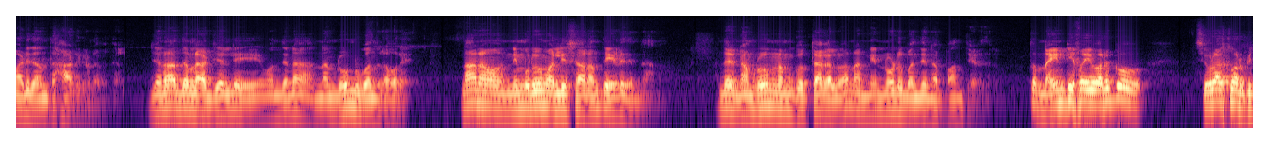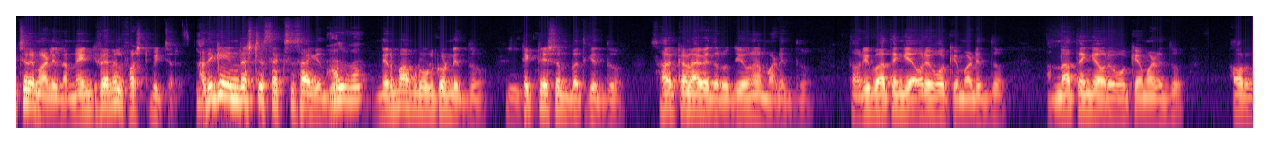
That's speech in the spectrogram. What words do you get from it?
ಮಾಡಿದಂಥ ಹಾಡುಗಳು ಅದೆಲ್ಲ ಜನಾರ್ದನ್ ಲಾಡ್ಜಿಯಲ್ಲಿ ಒಂದಿನ ನನ್ನ ರೂಮ್ ಬಂದರು ಅವರೇ. ನಾನು ನಿಮ್ಮ ರೂಮ್ ಅಲ್ಲಿ ಸರ್ ಅಂತ ಹೇಳಿದ್ದೀನಿ ನಾನು. ಅಂದರೆ ನಮ್ಮ ರೂಮ್ ನಮ್ಗೆ ಗೊತ್ತಾಗಲ್ವಾ? ನಾನು ನಿನ್ನ ನೋಡಿ ಬಂದಿನಪ್ಪ ಅಂತ ಹೇಳಿದ್ರು. ನೈಂಟಿ ಫೈವ್ವರೆಗೂ ಶಿವರಾಜ್ ಕುಮಾರ್ ಪಿಕ್ಚರೇ ಮಾಡಲಿಲ್ಲ. ನೈಂಟಿ ಫೈವ್ನಲ್ಲಿ ಫಸ್ಟ್ ಪಿಕ್ಚರ್ ಅದಕ್ಕೆ ಇಂಡಸ್ಟ್ರಿ ಸಕ್ಸಸ್ ಆಗಿದ್ದು? ನಿರ್ಮಾಪಕರು ಉಳ್ಕೊಂಡಿದ್ದು ಟೆಕ್ನಿಷಿಯನ್ ಬದುಕಿದ್ದು ಸಹ ಕಲಾವಿದರು ಜೀವನ ಮಾಡಿದ್ದು ತವರಿಬಾ ತಂಗಿ ಅವರೇ ಓಕೆ ಮಾಡಿದ್ದು ಅನ್ನ ತಂಗಿ ಅವರೇ ಓಕೆ ಮಾಡಿದ್ದು ಅವರು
